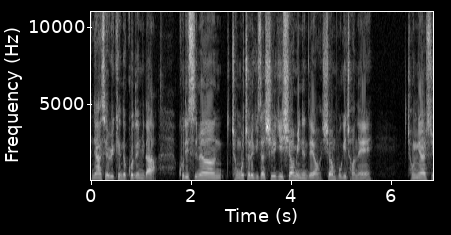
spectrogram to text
안녕하세요. 위켄드 코드입니다. 곧 있으면 정보처리 기사 실기 시험이 있는데요. 시험 보기 전에 정리할 수,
